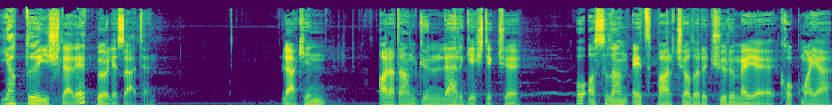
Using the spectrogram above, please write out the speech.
Yaptığı işler hep böyle zaten. Lakin aradan günler geçtikçe o asılan et parçaları çürümeye, kokmaya,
